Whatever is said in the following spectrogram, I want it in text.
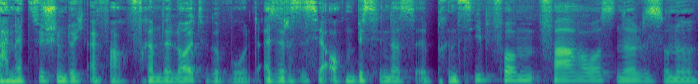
haben ja zwischendurch einfach fremde Leute gewohnt. Also das ist ja auch ein bisschen das äh, Prinzip vom Pfarrhaus. Ne, das ist so eine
